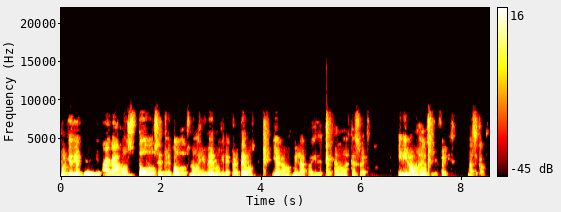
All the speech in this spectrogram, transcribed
Porque Dios quiere que hagamos todos, entre todos, nos ayudemos y despertemos, y hagamos milagros y despertemos este sueño. Y vivamos en el sueño feliz, básicamente.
